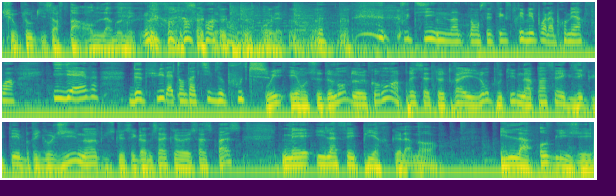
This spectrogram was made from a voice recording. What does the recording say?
surtout qu'ils savent pas rendre la monnaie. C'est ça le problème. Poutine maintenant s'est exprimé pour la première fois hier depuis la tentative de putsch. Oui, et on se demande euh, comment après cette trahison, Poutine n'a pas fait exécuter Brigogine, hein, puisque c'est comme ça que ça se passe, mais il a fait pire que la mort il l'a obligé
